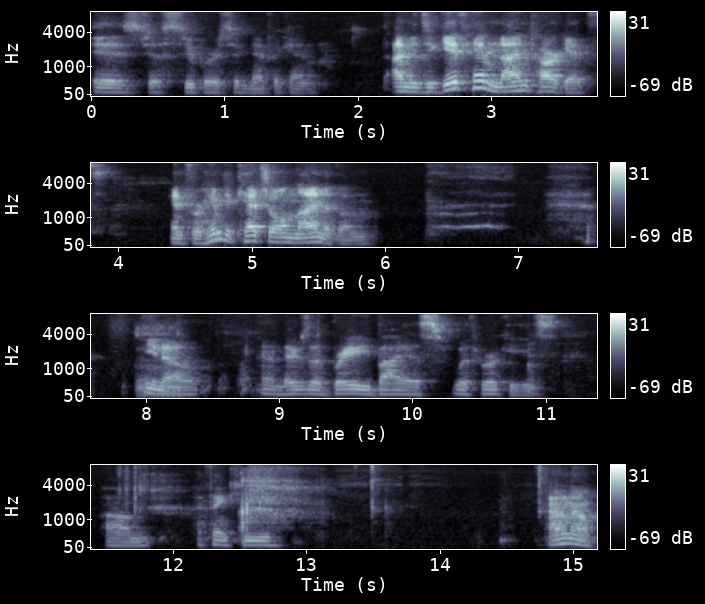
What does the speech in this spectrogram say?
is just super significant. I mean, to give him nine targets and for him to catch all nine of them, you Mhm. know, and there's a Brady bias with rookies. Um, I think he, I don't know.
